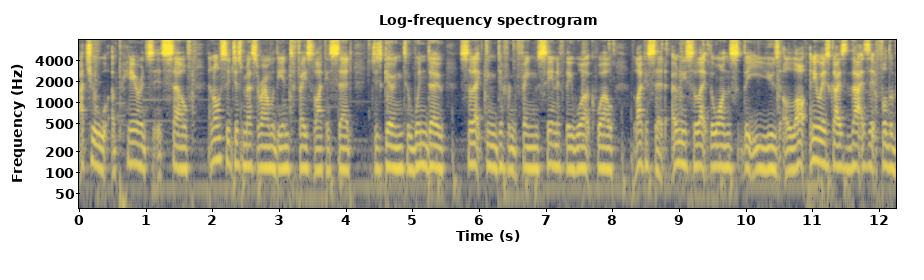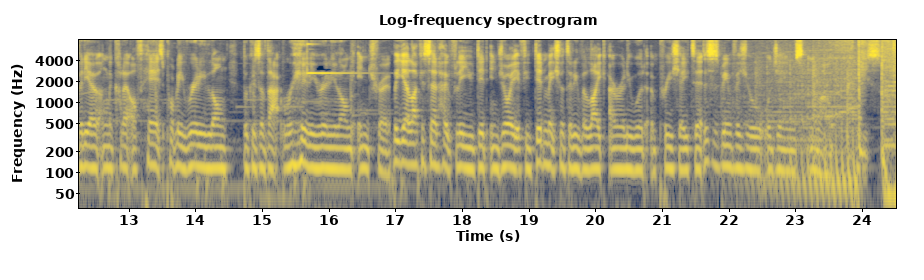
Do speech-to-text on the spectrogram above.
actual appearance itself and also just mess around with the interface like I said just going to window selecting different things seeing if they work well like I said only select the ones that you use a lot. Anyways guys that is it for the video. I'm gonna cut it off here. It's probably really long because of that really really long intro. But yeah like I said hopefully you did enjoy. If you did make sure to leave a like. I really would appreciate it. This has been visual or James and I'm out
